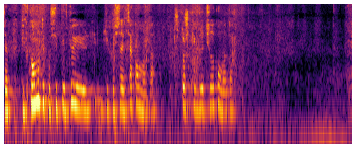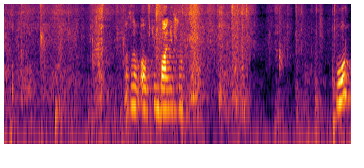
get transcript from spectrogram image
Це півкомнати, почти пів цієї, типу, ще ця комната. Що Трошки буде ціла комната. А в тім бані що? О!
